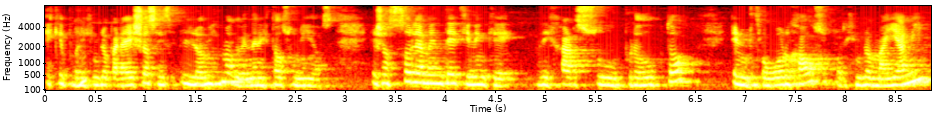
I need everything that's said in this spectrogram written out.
es que, por ejemplo, para ellos es lo mismo que vender en Estados Unidos. Ellos solamente tienen que dejar su producto en nuestro warehouse, por ejemplo, en Miami,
